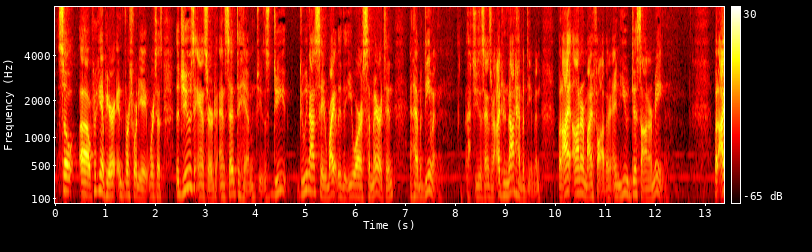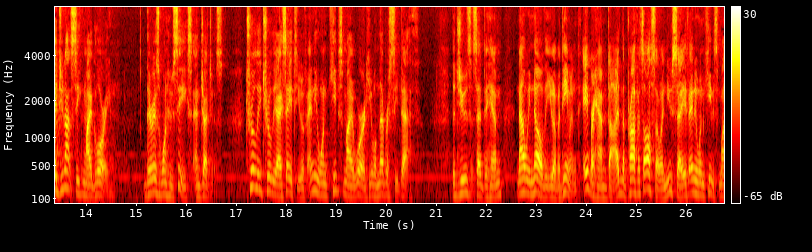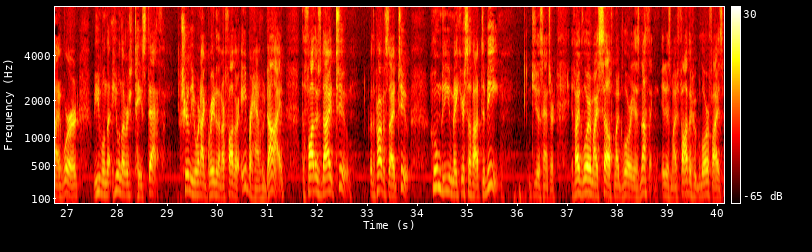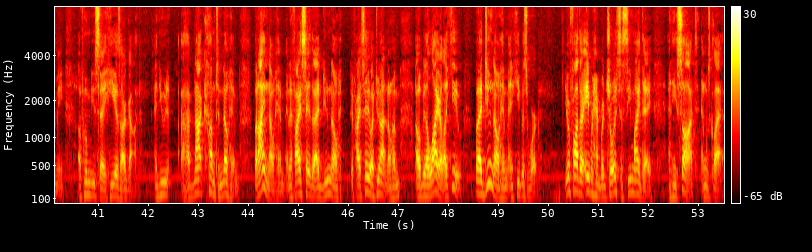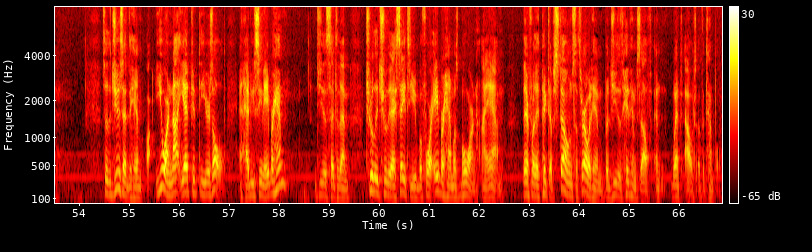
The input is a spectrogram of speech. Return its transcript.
So uh, we're picking up here in verse 48 where it says, The Jews answered and said to him, Jesus, do, you, do we not say rightly that you are a Samaritan and have a demon? Uh, Jesus answered, I do not have a demon, but I honor my Father, and you dishonor me. But I do not seek my glory. There is one who seeks and judges. Truly, truly, I say to you, if anyone keeps my word, he will never see death. The Jews said to him, Now we know that you have a demon. Abraham died, and the prophets also, and you say, If anyone keeps my word, he will, ne- he will never taste death. Surely you are not greater than our father Abraham, who died. The fathers died too, or the prophets died too. Whom do you make yourself out to be? Jesus answered, If I glory myself, my glory is nothing. It is my Father who glorifies me, of whom you say, He is our God and you have not come to know him, but I know him. And if I say that I do know, if I say I do not know him, I will be a liar like you. But I do know him and keep his word. Your father Abraham rejoiced to see my day, and he saw it and was glad. So the Jews said to him, You are not yet fifty years old, and have you seen Abraham? Jesus said to them, Truly, truly, I say to you, before Abraham was born, I am. Therefore they picked up stones to throw at him, but Jesus hid himself and went out of the temple.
